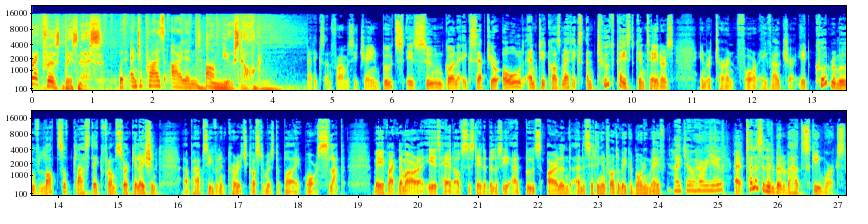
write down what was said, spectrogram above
Breakfast Business with Enterprise Ireland. on Newstalk. Cosmetics and pharmacy chain Boots is soon going to accept your old empty cosmetics and toothpaste containers in return for a voucher. It could remove lots of plastic from circulation and perhaps even encourage customers to buy more slap. Maeve McNamara is head of sustainability at Boots Ireland and is sitting in front of me. Good morning, Maeve. Hi, Joe. How are you? Uh, tell us a little bit about how the scheme works.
